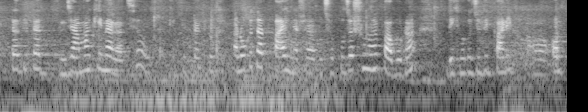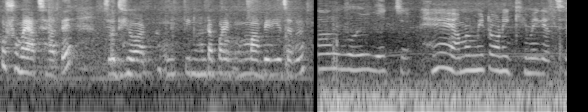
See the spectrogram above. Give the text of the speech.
একটা দুটা জামা কেনার আছে ওটাকে টুকটাক একটু আর ওকে তো আর পাই না সারা বছর, পূজার সময় পাবো না। দেখি ওকে যদি পারি, অল্প সময় আছে হাতে, যদিও আর তিন ঘণ্টা পরে মা বেরিয়ে যাবে। হ্যাঁ আমার মেয়েটা অনেক ঘেমে গেছে।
